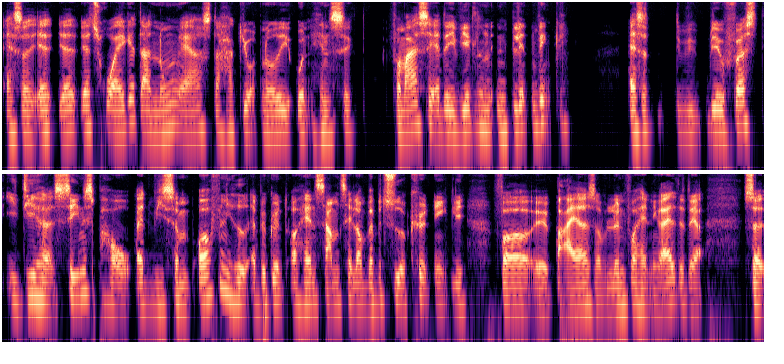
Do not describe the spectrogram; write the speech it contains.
Altså, jeg, jeg, jeg tror ikke, at der er nogen af os, der har gjort noget i ond hensigt. For mig ser det i virkeligheden en blind vinkel. Altså, det er jo først i de her seneste par år, at vi som offentlighed er begyndt at have en samtale om, hvad betyder køn egentlig for øh, bias og lønforhandlinger og alt det der. Så,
